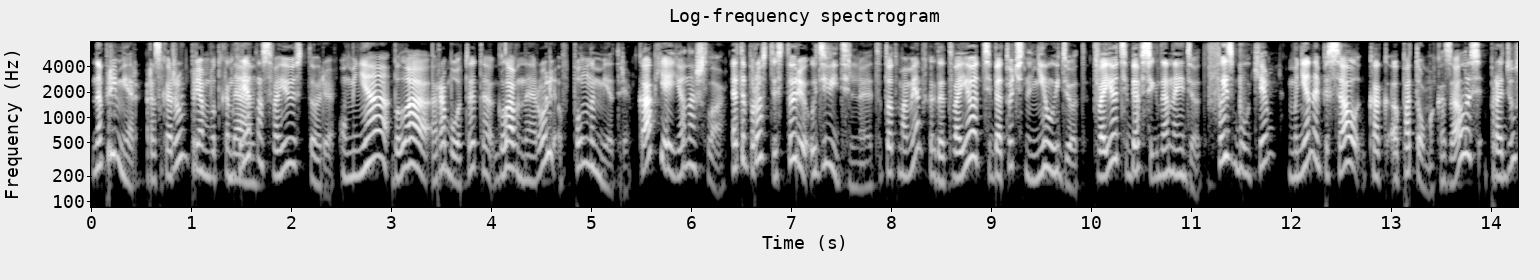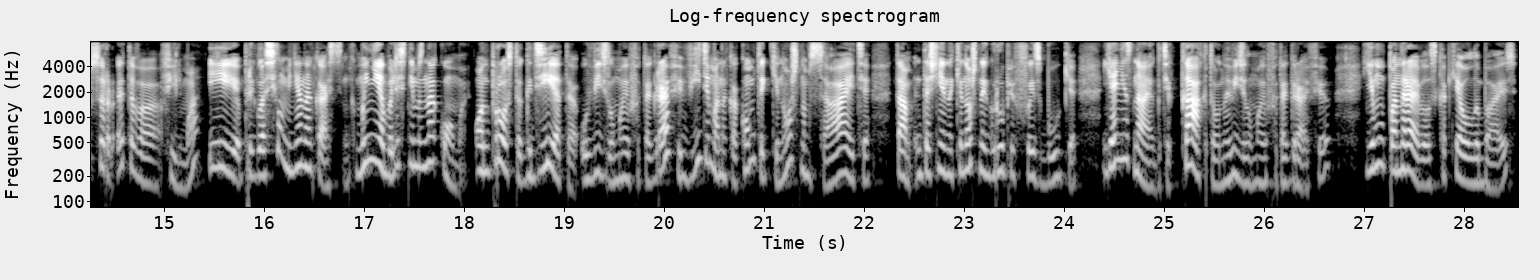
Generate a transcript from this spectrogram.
Например, расскажу прям вот конкретно да. свою историю. У меня была работа, это главная роль в полном метре. Как я ее нашла? Это просто история удивительная. Это тот момент, когда твое от тебя точно не уйдет. Твое тебя всегда найдет. В Фейсбуке мне написал, как потом оказалось, продюсер этого фильма и пригласил меня на кастинг. Мы не были с ним знакомы. Он просто где-то увидел мою фотографию, видимо, на каком-то киношном сайте, там, точнее, на киношной группе в Фейсбуке. Я не знаю где. Как-то он увидел мою фотографию. Ему понравилось, как я улыбаюсь.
